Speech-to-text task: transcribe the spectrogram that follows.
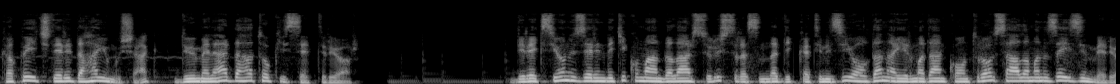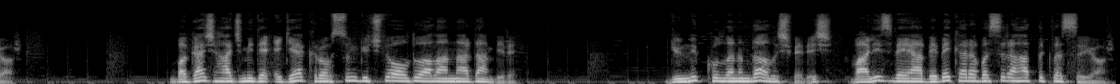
Kapı içleri daha yumuşak, düğmeler daha tok hissettiriyor. Direksiyon üzerindeki kumandalar sürüş sırasında dikkatinizi yoldan ayırmadan kontrol sağlamanıza izin veriyor. Bagaj hacmi de Egea Cross'un güçlü olduğu alanlardan biri. Günlük kullanımda alışveriş, valiz veya bebek arabası rahatlıkla sığıyor.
